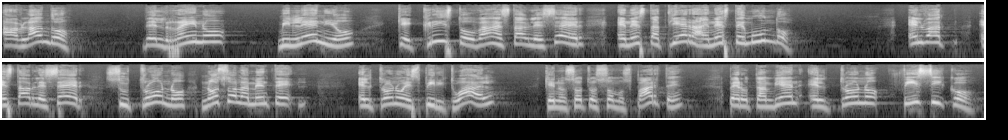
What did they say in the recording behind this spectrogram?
hablando del reino milenio que Cristo va a establecer en esta tierra, en este mundo. Él va a establecer su trono, no solamente el trono espiritual, que nosotros somos parte, pero también el trono físico,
